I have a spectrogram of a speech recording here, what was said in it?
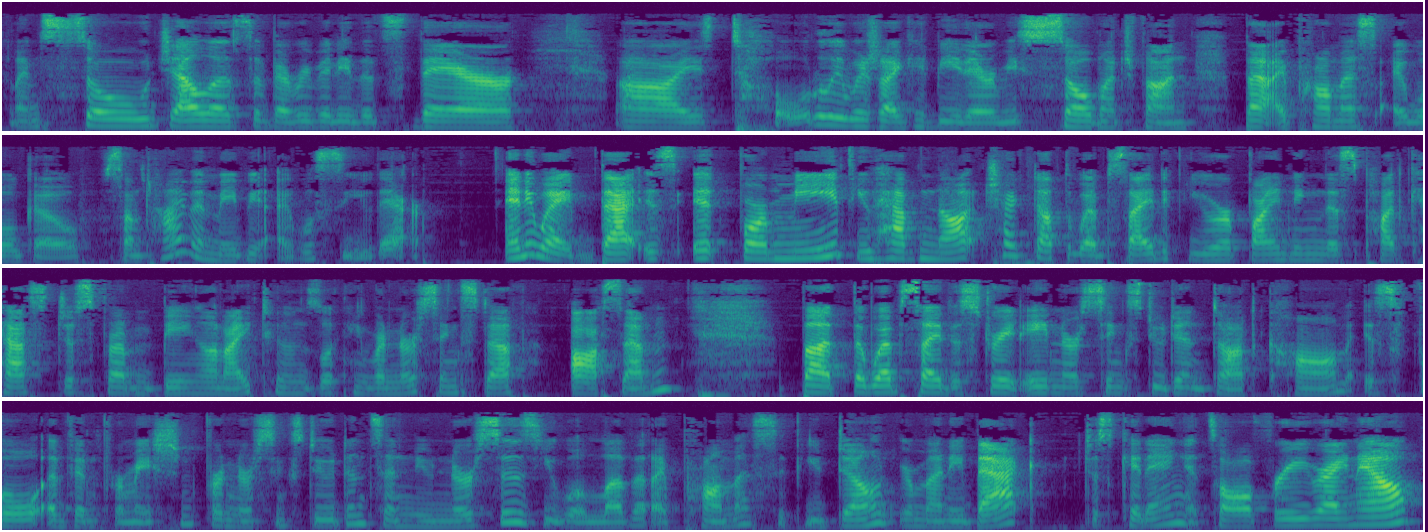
And I'm so jealous of everybody that's there. Uh, I totally wish I could be there. It'd be so much fun. But I promise I will go sometime and maybe I will see you there. Anyway, that is it for me. If you have not checked out the website, if you are finding this podcast just from being on iTunes looking for nursing stuff, awesome. But the website is straightanursingstudent.com is full of information for nursing students and new nurses. You will love it, I promise. If you don't, your money back. Just kidding. It's all free right now.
